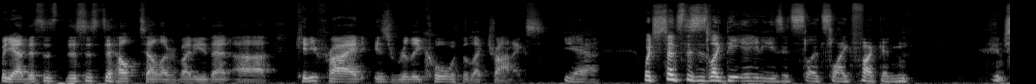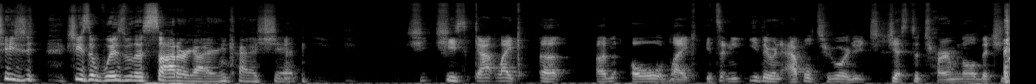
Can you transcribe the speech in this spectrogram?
But yeah, this is this is to help tell everybody that uh, Kitty Pryde is really cool with electronics. Yeah. Which since this is like the eighties, it's it's like fucking She's she's a whiz with a soldering iron kind of shit. She she's got like a an old like it's an either an Apple II or it's just a terminal that she's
